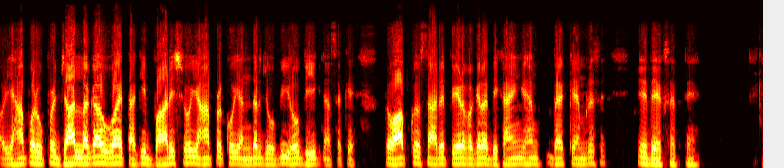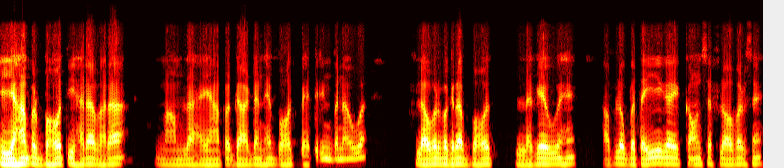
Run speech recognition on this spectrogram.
और यहाँ पर ऊपर जाल लगा हुआ है ताकि बारिश हो, यहाँ पर कोई अंदर जो भी हो भीग ना सके। तो आपको सारे पेड़ वगैरह दिखाएँगे हम बैक कैमरे से। ये देख सकते हैं। यहाँ पर बहुत ही हरा भरा मामला है। यहाँ पर गार्डन है, बहुत बेहतरीन बना हुआ। फ्लावर वगैरह बहुत लगे हुए हैं। आप लोग बताइएगा कौन से फ्लावर्स हैं?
